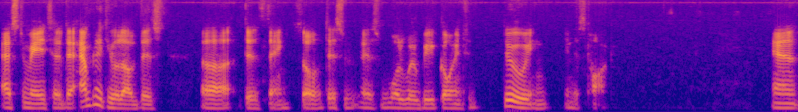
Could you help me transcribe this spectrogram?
estimate the amplitude of this, uh, this thing. So this is what we'll be going to do in, in this talk. And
